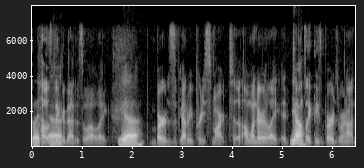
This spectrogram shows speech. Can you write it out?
but I was uh, thinking that as well. Like yeah, birds have got to be pretty smart to. I wonder. Like it yeah, sounds like these birds were not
